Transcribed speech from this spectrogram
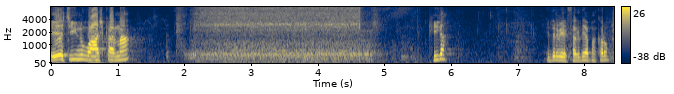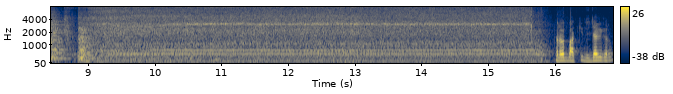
ਇਸ ਚੀਜ਼ ਨੂੰ ਵਾਸ਼ ਕਰਨਾ। ਠੀਕ ਆ? ਇੱਧਰ ਵੇਖ ਸਕਦੇ ਆਪਾਂ, ਕਰੋ। ਕਰੋ, ਬਾਕੀ ਦੂਜਾ ਵੀ ਕਰੋ।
